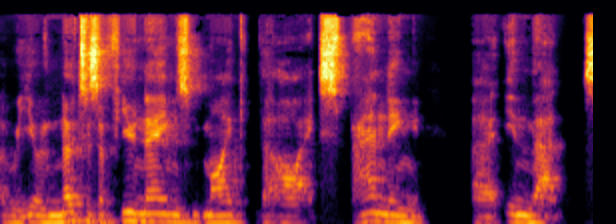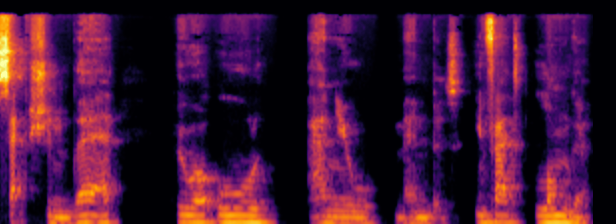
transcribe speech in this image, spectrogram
uh, you'll notice a few names, Mike, that are expanding uh, in that section there, who are all annual members. In fact, longer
